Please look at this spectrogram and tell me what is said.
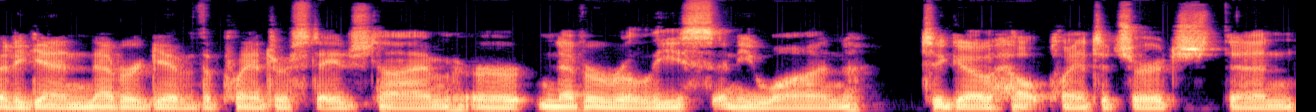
but again, never give the planter stage time or never release anyone to go help plant a church, then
